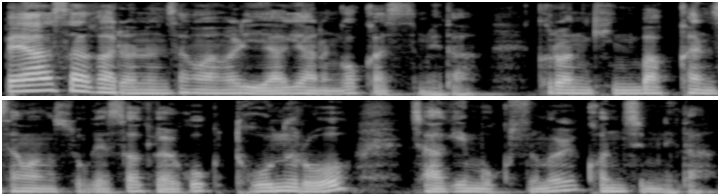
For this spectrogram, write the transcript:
빼앗아 가려는 상황을 이야기하는 것 같습니다. 그런 긴박한 상황 속에서 결국 돈으로 자기 목숨을 건집니다.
